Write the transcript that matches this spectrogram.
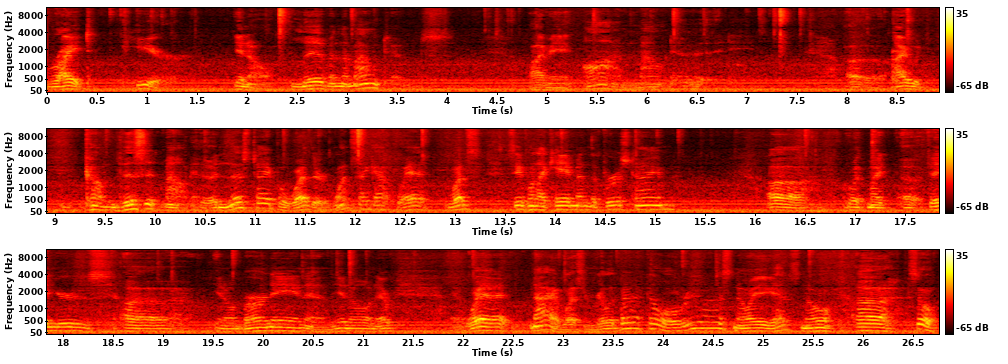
right here, you know, live in the mountains. I mean, on Mount Hood. Uh, I would come visit Mount Hood in this type of weather. Once I got wet, once, see when I came in the first time, uh, with my uh, fingers, uh, you know, burning and, you know, and, wet. No, I wasn't really, but I fell over, you know, snowy, got snow. Uh, so,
